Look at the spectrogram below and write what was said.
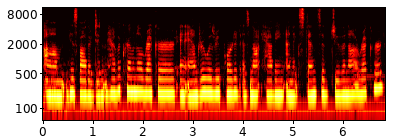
Um, his father didn't have a criminal record, and Andrew was reported as not having an extensive juvenile record.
